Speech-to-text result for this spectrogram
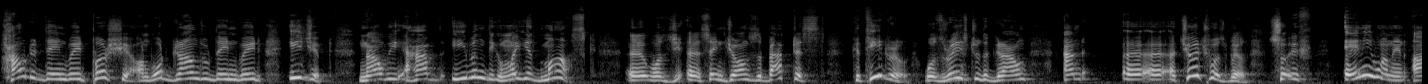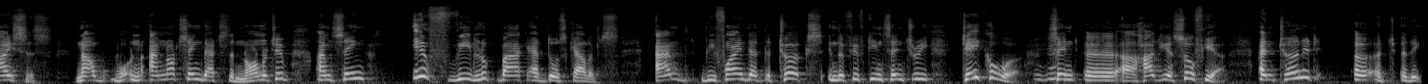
How did they invade Persia? On what grounds would they invade Egypt? Now we have even the Umayyad Mosque, uh, was uh, St. John's the Baptist Cathedral, was razed to the ground and uh, a church was built. So if anyone in ISIS, now I'm not saying that's the normative, I'm saying if we look back at those caliphs, and we find that the Turks in the 15th century take over mm -hmm. Saint uh, uh, Hagia Sophia and turn it uh, uh, the,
